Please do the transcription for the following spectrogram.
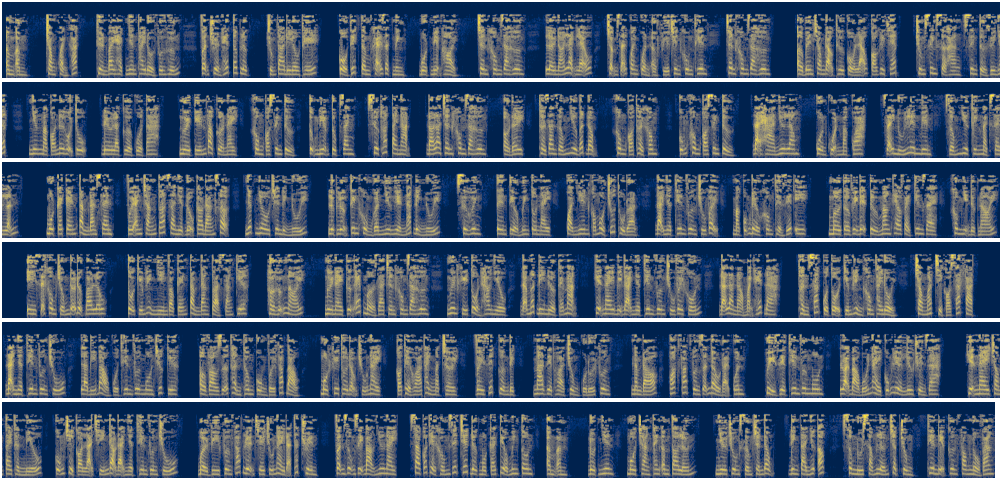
ầm ầm, trong khoảnh khắc, thuyền bay hạch nhân thay đổi phương hướng, vận chuyển hết tấp lực, chúng ta đi đâu thế? Cổ thích tâm khẽ giật mình, bột miệng hỏi, chân không ra hương, lời nói lạnh lẽo, chậm rãi quanh quẩn ở phía trên khung thiên, chân không ra hương. Ở bên trong đạo thư cổ lão có ghi chép, chúng sinh sở hàng, sinh tử duy nhất, nhưng mà có nơi hội tụ, đều là cửa của ta. Người tiến vào cửa này, không có sinh tử, tụng niệm tục danh, siêu thoát tai nạn, đó là chân không ra hương. Ở đây, thời gian giống như bất động, không có thời không, cũng không có sinh tử. Đại hà như long, cuồn cuộn mà qua, dãy núi liên miên, giống như kinh mạch xen lẫn. Một cái kén tầm đan sen, với ánh trắng toát ra nhiệt độ cao đáng sợ, nhấp nhô trên đỉnh núi. Lực lượng kinh khủng gần như nghiền nát đỉnh núi. Sư huynh, tên tiểu minh tôn này, quả nhiên có một chút thủ đoạn, đại nhật thiên vương chú vậy, mà cũng đều không thể giết y. Mờ tờ vị đệ tử mang theo vẻ kiên rè, không nhịn được nói. Y sẽ không chống đỡ được bao lâu. Tội kiếm hình nhìn vào kén tầm đang tỏa sáng kia. Hờ hững nói, người này cưỡng ép mở ra chân không ra hương, nguyên khí tổn hao nhiều, đã mất đi nửa cái mạng, hiện nay bị đại nhật thiên vương chú vây khốn, đã là nào mạnh hết đa. Thần sắc của tội kiếm hình không thay đổi, trong mắt chỉ có sát phạt. Đại Nhật Thiên Vương chú là bí bảo của Thiên Vương môn trước kia, ở vào giữa thần thông cùng với pháp bảo. Một khi thôi động chú này, có thể hóa thành mặt trời, vây giết cường địch, ma diệt hỏa chủng của đối phương. Năm đó, hoác Pháp Vương dẫn đầu đại quân, hủy diệt Thiên Vương môn, loại bảo bối này cũng liền lưu truyền ra. Hiện nay trong tay thần miếu, cũng chỉ còn lại chín đạo đại nhật thiên vương chú. Bởi vì phương pháp luyện chế chú này đã thất truyền, vận dụng dị bảo như này, sao có thể khống giết chết được một cái tiểu minh tôn, ầm ầm. Đột nhiên, một tràng thanh âm to lớn, như chuông sớm chấn động, đinh tai nhức óc, sông núi sóng lớn chập trùng, thiên địa cương phong nổ vang.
